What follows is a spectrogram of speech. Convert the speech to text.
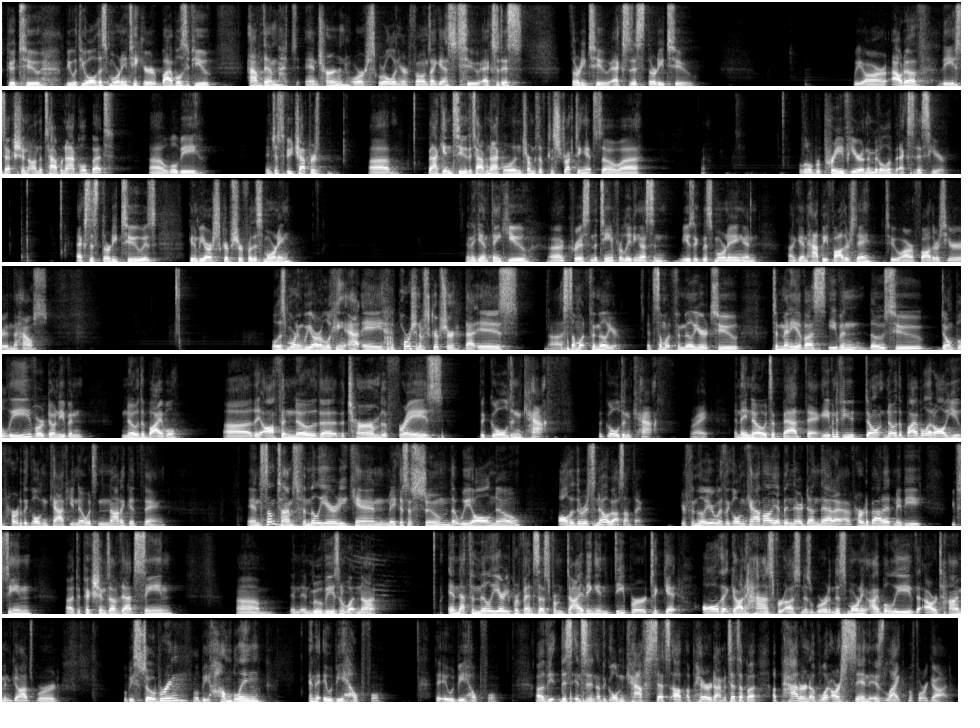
It's good to be with you all this morning. Take your Bibles if you have them and turn or scroll on your phones, I guess, to Exodus 32. Exodus 32. We are out of the section on the tabernacle, but uh, we'll be in just a few chapters uh, back into the tabernacle in terms of constructing it. So, uh, a little reprieve here in the middle of Exodus here. Exodus 32 is going to be our scripture for this morning. And again, thank you, uh, Chris and the team, for leading us in music this morning. And again, happy Father's Day to our fathers here in the house. Well, this morning we are looking at a portion of scripture that is uh, somewhat familiar. It's somewhat familiar to, to many of us, even those who don't believe or don't even know the Bible. Uh, they often know the, the term, the phrase, the golden calf. The golden calf, right? And they know it's a bad thing. Even if you don't know the Bible at all, you've heard of the golden calf, you know it's not a good thing. And sometimes familiarity can make us assume that we all know all that there is to know about something. You're familiar with the golden calf? Oh, yeah, I've been there, done that. I've heard about it. Maybe you've seen uh, depictions of that scene um, in, in movies and whatnot. And that familiarity prevents us from diving in deeper to get all that God has for us in His Word. And this morning, I believe that our time in God's Word will be sobering, will be humbling, and that it would be helpful. That it would be helpful. Uh, the, this incident of the golden calf sets up a paradigm, it sets up a, a pattern of what our sin is like before God.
